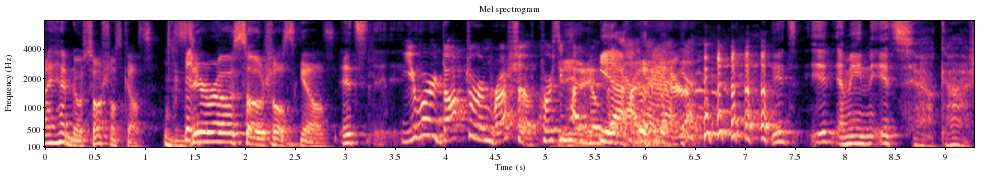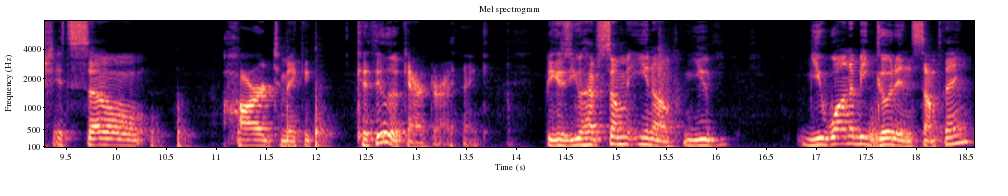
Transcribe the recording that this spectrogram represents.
I had no social skills. Zero social skills. It's you were a doctor in Russia. Of course, you had no. Yeah. business Yeah, yeah, yeah. it's it. I mean, it's oh gosh, it's so hard to make a Cthulhu character. I think because you have some. You know, you you want to be good in something,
